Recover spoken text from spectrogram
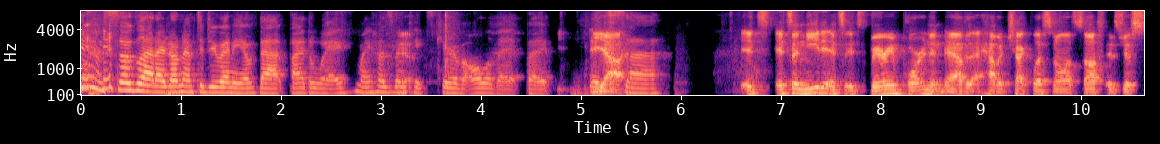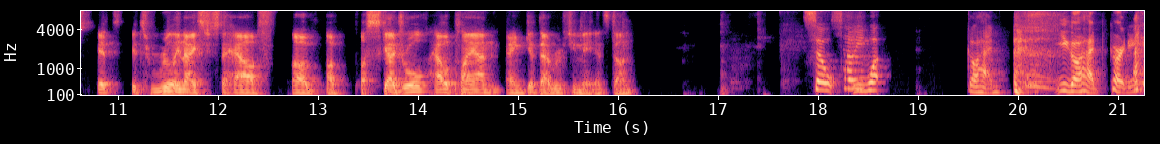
I'm so glad i don't have to do any of that by the way. My husband yeah. takes care of all of it but yeah. uh, it's it's a need it's it's very important and to have have a checklist and all that stuff is just it's it's really nice just to have a, a, a schedule have a plan and get that routine maintenance done so, so what go ahead you go ahead courtney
